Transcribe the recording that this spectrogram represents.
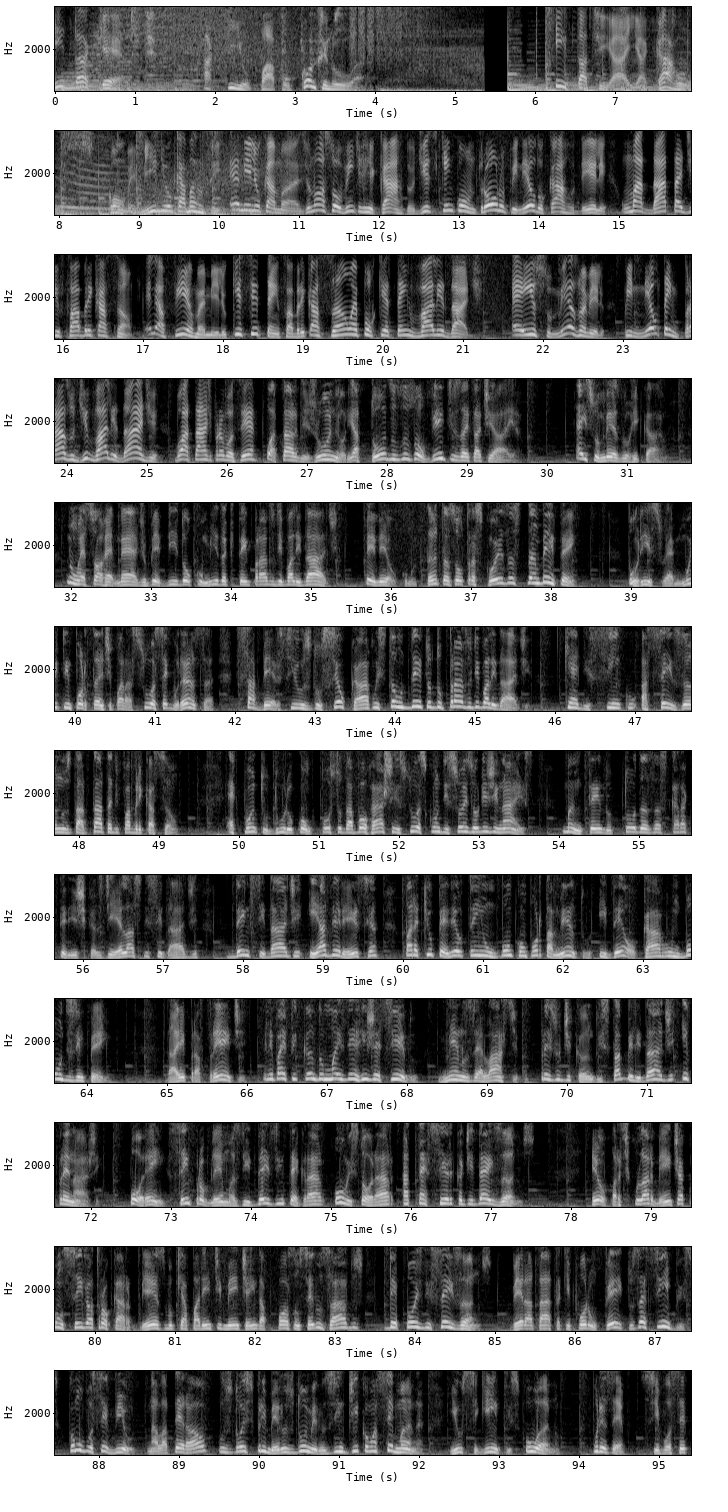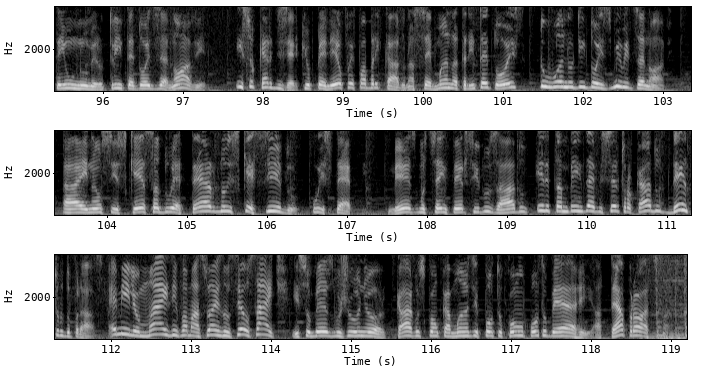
Itacast. Aqui o papo continua. Itatiaia Carros, com Emílio Camanzi. Emílio Camanzi, o nosso ouvinte Ricardo disse que encontrou no pneu do carro dele uma data de fabricação. Ele afirma, Emílio, que se tem fabricação é porque tem validade. É isso mesmo, Emílio? Pneu tem prazo de validade? Boa tarde para você. Boa tarde, Júnior, e a todos os ouvintes da Itatiaia. É isso mesmo, Ricardo. Não é só remédio, bebida ou comida que tem prazo de validade. Pneu, como tantas outras coisas, também tem. Por isso, é muito importante para a sua segurança saber se os do seu carro estão dentro do prazo de validade, que é de 5 a 6 anos da data de fabricação. É quanto dura o composto da borracha em suas condições originais, mantendo todas as características de elasticidade, densidade e aderência para que o pneu tenha um bom comportamento e dê ao carro um bom desempenho. Daí para frente, ele vai ficando mais enrijecido, menos elástico, prejudicando estabilidade e frenagem. Porém, sem problemas de desintegrar ou estourar até cerca de 10 anos. Eu, particularmente, aconselho a trocar, mesmo que aparentemente ainda possam ser usados, depois de 6 anos. Ver a data que foram feitos é simples. Como você viu, na lateral, os dois primeiros números indicam a semana e os seguintes o ano. Por exemplo, se você tem um número 3219, isso quer dizer que o pneu foi fabricado na semana 32 do ano de 2019. Ah, e não se esqueça do eterno esquecido, o STEP. Mesmo sem ter sido usado, ele também deve ser trocado dentro do prazo. Emílio, mais informações no seu site? Isso mesmo, Júnior. carroscomcamanzi.com.br. Até a próxima!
